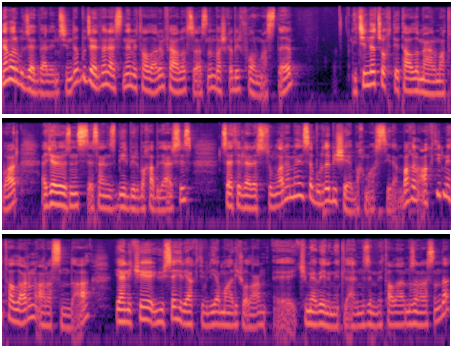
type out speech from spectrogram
Nə var bu cədvəlin içində? Bu cədvəl əslində metalların fəallıq sırasının başqa bir formasıdır. İçində çox detallı məlumat var. Əgər özünüz istəsəniz bir-bir baxa bilərsiniz sətirlərə, sütunlara. Mən isə burada bir şeyə baxmaq istəyirəm. Baxın, aktiv metalların arasında, yəni ki, yüksək reaktivliyə malik olan e, kimyəvi elementlərimizin, metallarımızın arasında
